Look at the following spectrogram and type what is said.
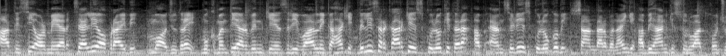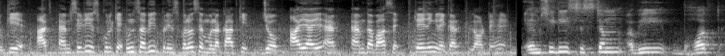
आतिशी और मेयर सैली ओबराय भी मौजूद रही। मुख्यमंत्री अरविंद केजरीवाल ने कहा की दिल्ली सरकार के स्कूलों की तरह अब एमसीडी स्कूलों को भी शानदार बनाएँगे। अभियान की शुरुआत हो चुकी है। आज एमसीडी स्कूल के उन सभी प्रिंसिपलों ऐसी मुलाकात की जो आईआईएम अहमदाबाद से ट्रेनिंग लेकर लौटे हैं। एमसीडी सिस्टम अभी बहुत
